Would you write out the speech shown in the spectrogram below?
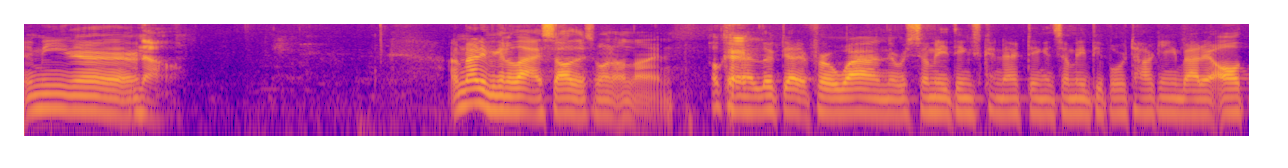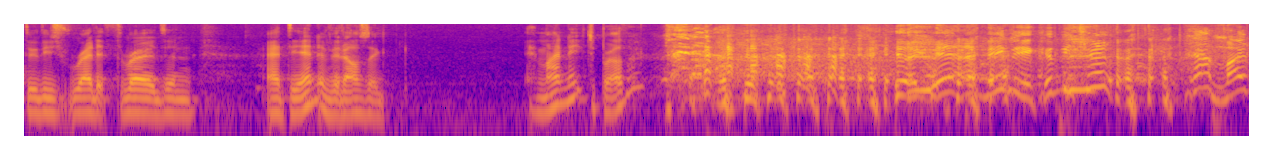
I mean, uh, No. I'm not even gonna lie. I saw this one online. Okay. And I looked at it for a while, and there were so many things connecting, and so many people were talking about it all through these Reddit threads. And at the end of it, I was like, "Am I Nate's brother?" You're like, yeah, maybe it could be true. Yeah, it might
